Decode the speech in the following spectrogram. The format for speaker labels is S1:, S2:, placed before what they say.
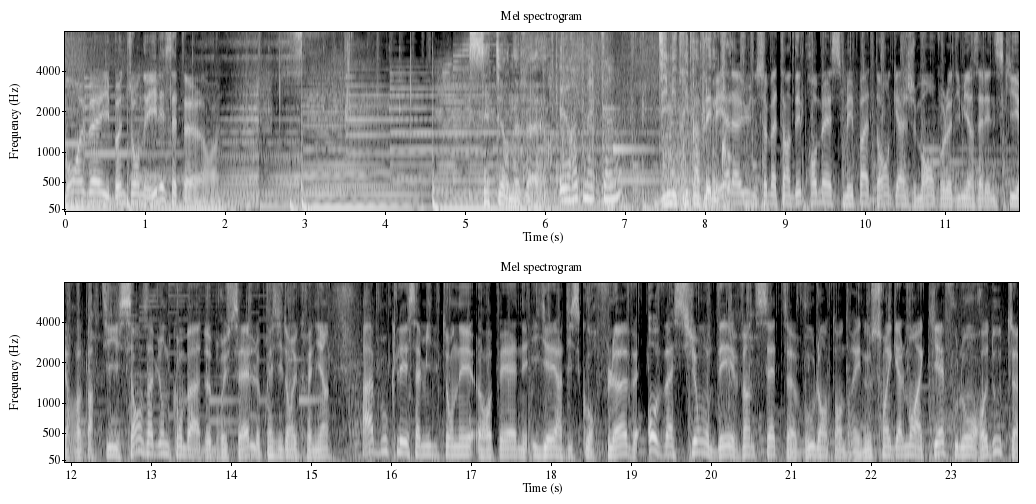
S1: Bon réveil, bonne journée, il est 7h.
S2: 7h, 9h.
S3: Europe Matin.
S2: Dimitri
S1: Et
S2: Pavlenko.
S1: à la une ce matin, des promesses mais pas d'engagement. Volodymyr Zelensky est reparti sans avion de combat de Bruxelles. Le président ukrainien a bouclé sa mini-tournée européenne hier. Discours fleuve, ovation des 27, vous l'entendrez. Nous serons également à Kiev où l'on redoute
